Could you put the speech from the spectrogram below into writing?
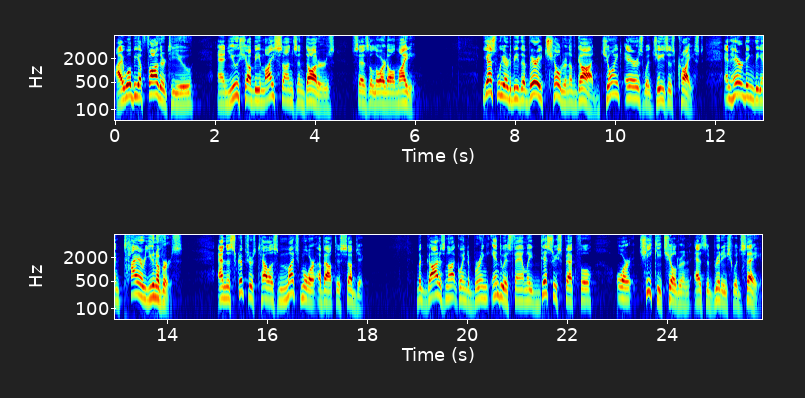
I will be a father to you, and you shall be my sons and daughters, says the Lord Almighty. Yes, we are to be the very children of God, joint heirs with Jesus Christ, inheriting the entire universe. And the scriptures tell us much more about this subject. But God is not going to bring into his family disrespectful or cheeky children, as the British would say.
